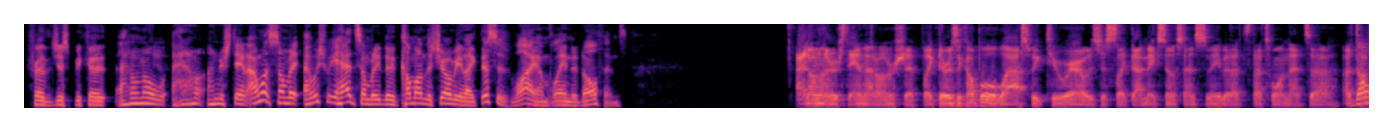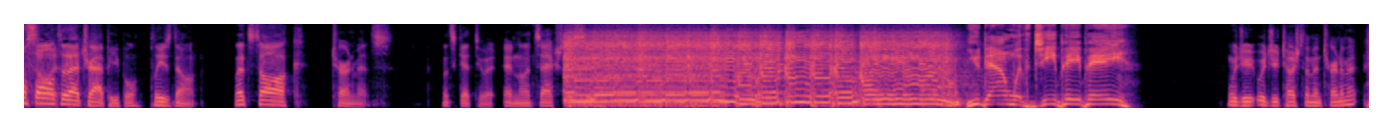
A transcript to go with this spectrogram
for just because I don't know. I don't understand. I want somebody. I wish we had somebody to come on the show and be like, "This is why I'm playing the Dolphins." I don't understand that ownership. Like there was a couple last week too where I was just like, that makes no sense to me. But that's that's one that's uh, a don't fall into that trap, people. Please don't. Let's talk tournaments. Let's get to it and let's actually see. You down with GPP? Would you Would you touch them in tournament?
